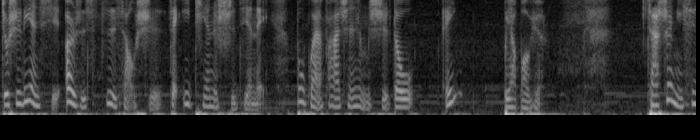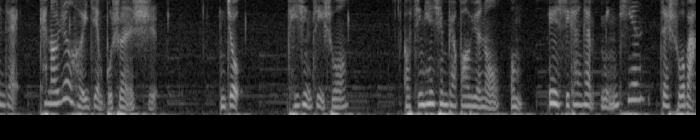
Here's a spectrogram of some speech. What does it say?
就是练习二十四小时，在一天的时间内，不管发生什么事都哎，不要抱怨。假设你现在看到任何一件不顺的事，你就提醒自己说。哦，今天先不要抱怨哦，我们练习看看，明天再说吧。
